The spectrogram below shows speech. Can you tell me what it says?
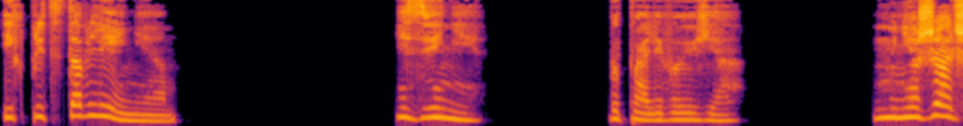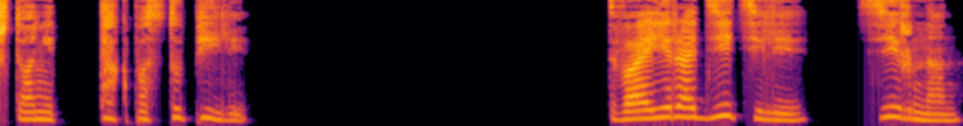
их представлениям. «Извини», — выпаливаю я. «Мне жаль, что они так поступили». «Твои родители, Тирнан»,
